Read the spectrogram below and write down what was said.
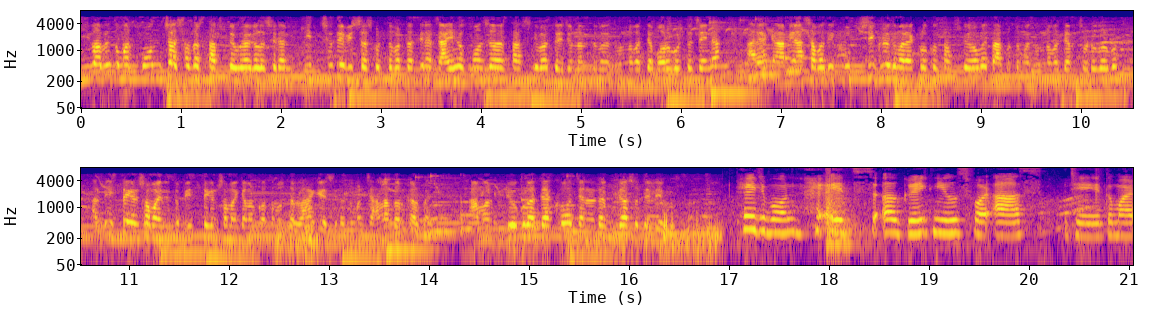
কীভাবে তোমার পঞ্চাশ হাজার সাবস্ক্রাইব হয়ে গেল সেটা আমি কিচ্ছুতে বিশ্বাস করতে পারতেছি না। যাই হোক পঞ্চাশ হাজার সাবস্ক্রাইবার তো এই জন্য আমি তোমাকে ধন্যবাদ দিয়ে বড় করতে চাই না। আর এক- আমি আশাবাদী খুব শীঘ্রই তোমার এক লক্ষ সাবস্ক্রাইব হবে তারপর তোমাকে ধন্যবাদ দিয়ে আমি ছোট করব। আর বিশ সেকেন্ড সময় দিতো বিশ সেকেন্ড সময় কি আমার কথা বলতে লাগে সেটা তোমার জানা দরকার ভাই। আমার ভিডিওগুলো দেখো চ্যানেলটা ঘুরে আসো দিলে hey Jibon it's a great news for us যে তোমার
